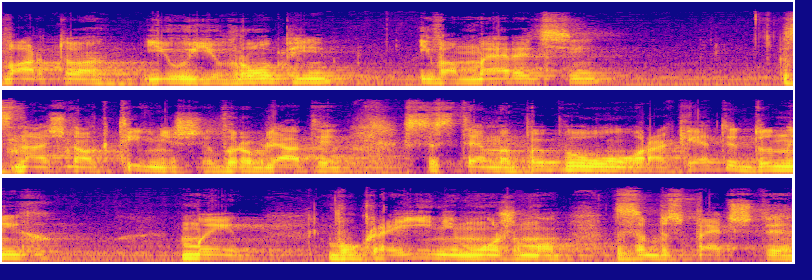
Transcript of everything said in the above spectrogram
Варто і у Європі, і в Америці значно активніше виробляти системи ППО, ракети до них. Ми в Україні можемо забезпечити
